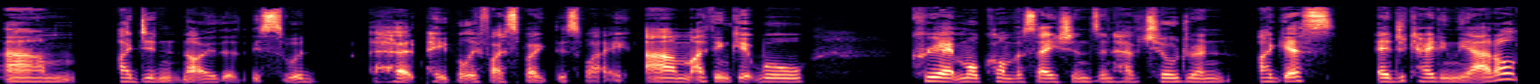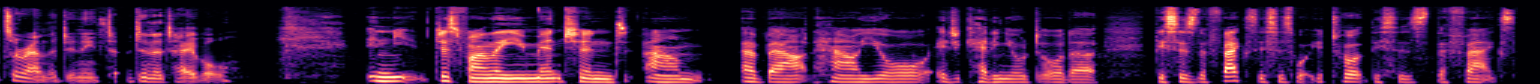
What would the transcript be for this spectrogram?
Um, I didn't know that this would hurt people if I spoke this way. Um, I think it will create more conversations and have children, I guess, educating the adults around the dinner, t- dinner table. And just finally, you mentioned um, about how you're educating your daughter. This is the facts. This is what you're taught. This is the facts.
